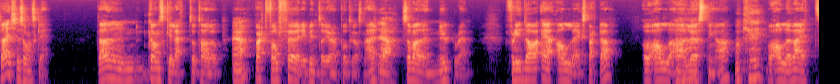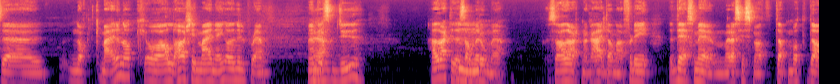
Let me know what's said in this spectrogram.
Da er det ikke så vanskelig. Da er det ganske lett å ta det opp. Ja. I hvert fall før jeg begynte å gjøre denne podkasten her, Ja. så var det null problem. Fordi da er alle eksperter, og alle har løsninger. Okay. Og alle vet uh, nok mer enn nok, og alle har sin mening, og det er null problem. Men Ja. hvis du hadde vært i det samme rommet, så hadde det vært noe helt annet. Fordi det er det som er med rasisme, at da på en måte da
